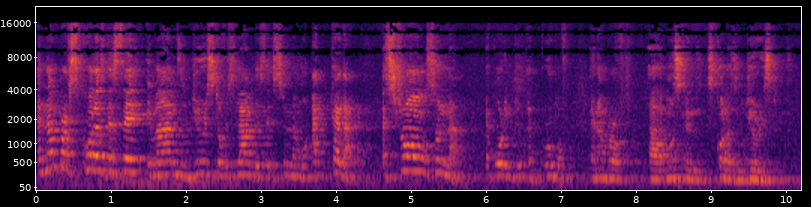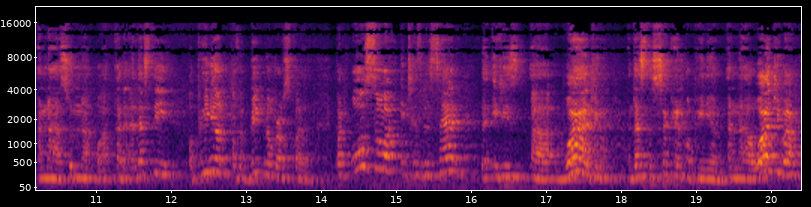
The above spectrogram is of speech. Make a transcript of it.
a number of scholars, they say, imams, jurists of Islam, they say sunnah mu'akkada, a strong sunnah, according to a group of, a number of uh, Muslim scholars and jurists. Annaha sunnah mu'akkada. And that's the opinion of a big number of scholars. But also, it has been said that it is uh, wajib and that's the second opinion أنها واجبة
